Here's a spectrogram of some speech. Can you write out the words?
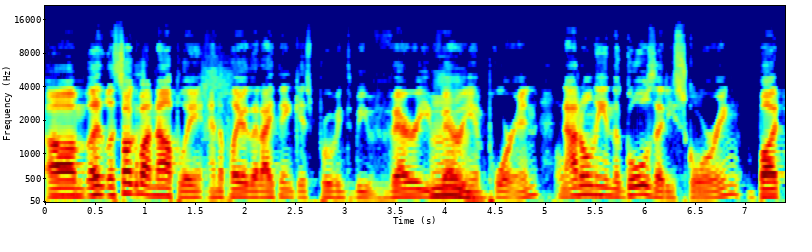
Um, let, us talk about Napoli and a player that I think is proving to be very, very important. Not only in the goals that he's scoring, but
